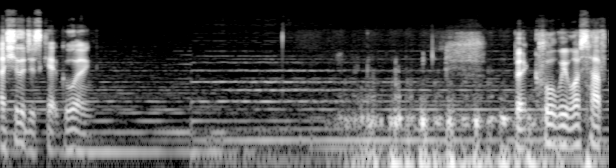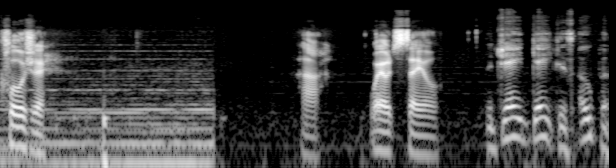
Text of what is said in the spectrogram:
I should have just kept going. But we must have closure. Ah, wild style. The Jade Gate is open.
